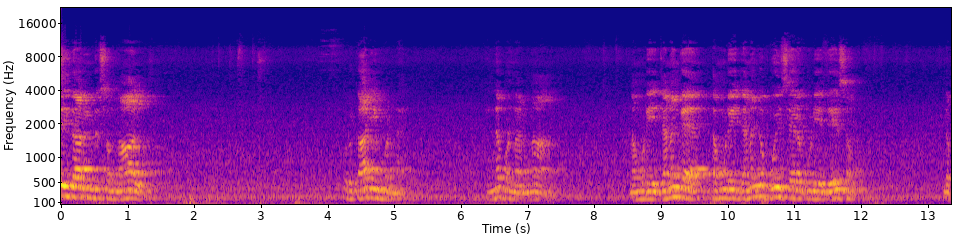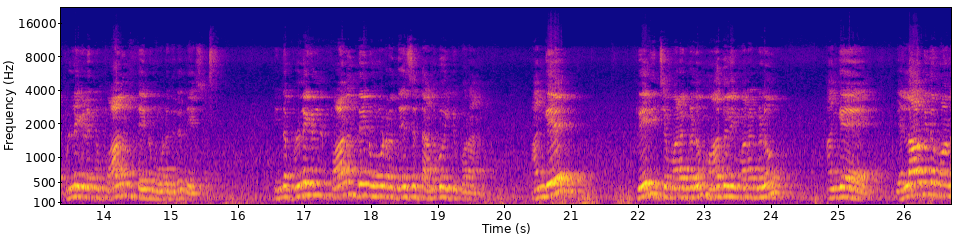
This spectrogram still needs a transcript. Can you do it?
செய்தார் என்று சொன்னால் ஒரு காரியம் பண்ண என்ன பண்ணாருன்னா நம்முடைய ஜனங்க தம்முடைய ஜனங்க போய் சேரக்கூடிய தேசம் இந்த பிள்ளைகளுக்கு பாலும் தேனும் ஓடுகிற தேசம். இந்த பிள்ளைகள் பாலந்தேன் ஓடுற தேசத்தை அனுபவிக்க போறாங்க. அங்கே பேரிச்ச மரங்களும் மாதுளை மரங்களும் அங்கே எல்லா விதமான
